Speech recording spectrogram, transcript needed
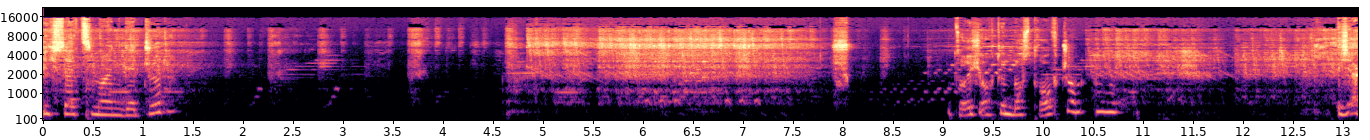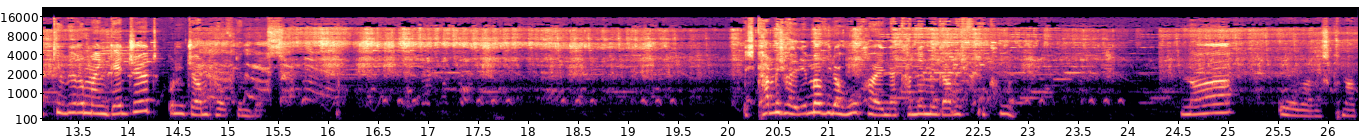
Ich setze mein Gadget. Soll ich auf den Boss draufjumpen? Ich aktiviere mein Gadget und jump auf den Boss. Ich kann mich halt immer wieder hochheilen, da kann der mir gar nicht viel tun. Na, oh, war das knapp.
